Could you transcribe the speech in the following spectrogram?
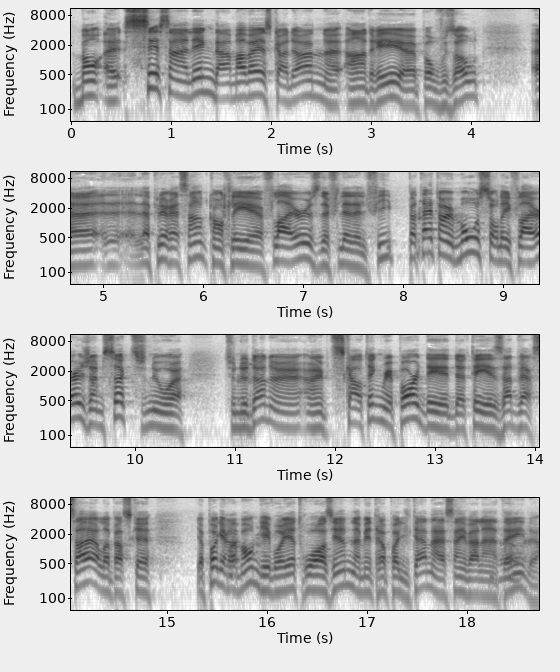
bon, euh, six en ligne dans la mauvaise colonne, euh, André, euh, pour vous autres. Euh, la plus récente contre les euh, Flyers de Philadelphie. Peut-être un mot sur les Flyers. J'aime ça que tu nous, euh, tu nous donnes un, un petit scouting report des- de tes adversaires, là, parce qu'il n'y a pas grand monde qui les voyait troisième de la métropolitaine à Saint-Valentin.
